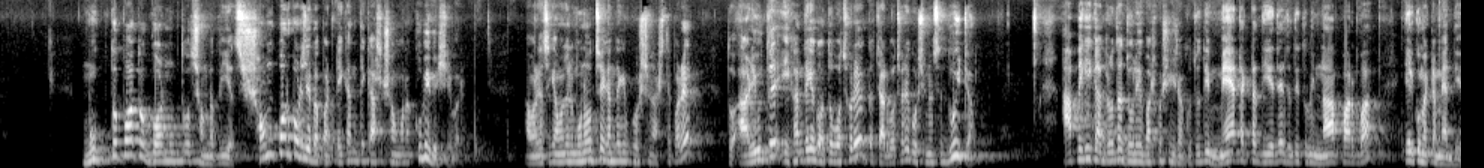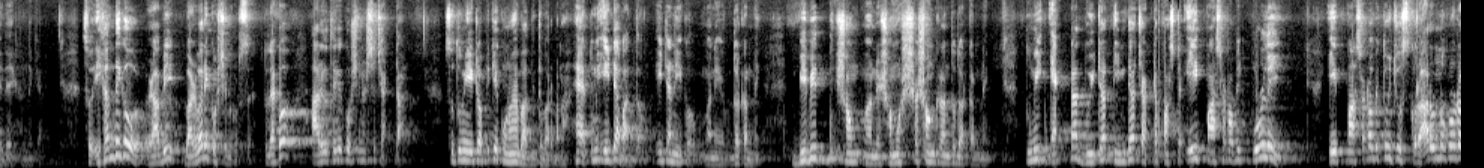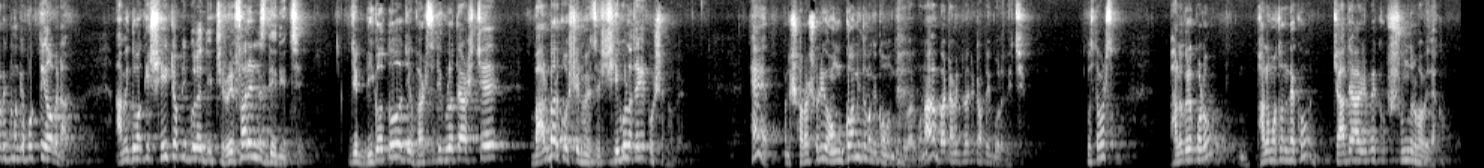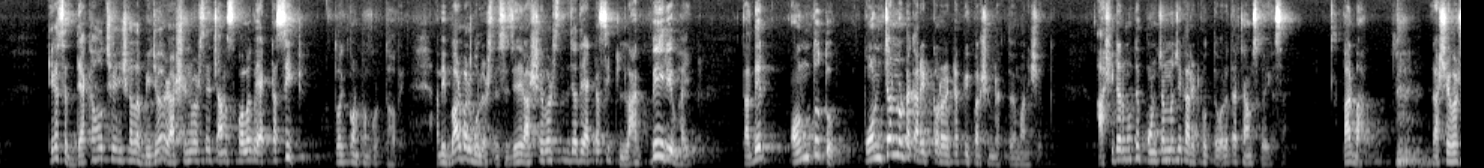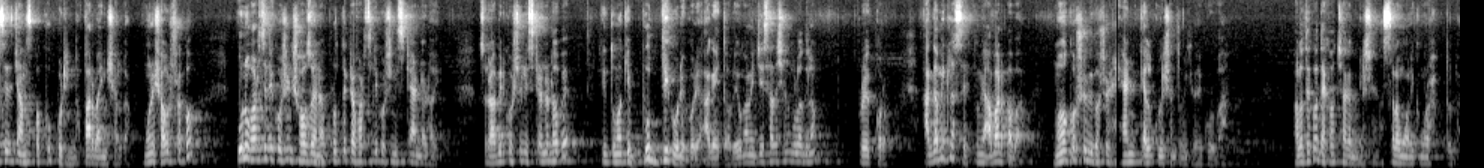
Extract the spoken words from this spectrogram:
মুক্তপথ ও গড় মুক্তপথ সংক্রান্ত ইয়েস সম্পর্কর যে ব্যাপারটা, এখান থেকে আসার সম্ভাবনা খুবই বেশি এবার। আমার কাছে কেমন যেন মনে হচ্ছে এখান থেকে কোশ্চেন আসতে পারে। তো আরিউতে এখান থেকে গত বছরে, চার বছরে কোশ্চেন হচ্ছে দুইটা। আপেক্ষিক আর্দ্রতা জলীয় বাষ্প শীর্ষাঙ্ক যদি ম্যাথ একটা দিয়ে দেয়, যদি তুমি না পারবা, এরকম একটা ম্যাথ দিয়ে দেয় এখান থেকে। সো এখান থেকেও রাবি বারবারই কোশ্চেন করছে। তো দেখো, আরিউ থেকে কোশ্চেন আসছে চারটা। সো তুমি এই টপিকে কোনোভাবে বাদ দিতে পারবে না। হ্যাঁ তুমি এইটা বাদ দাও। এইটা নিয়ে মানে দরকার নেই। বিবিধ মানে সমস্যা সংক্রান্ত দরকার নেই। তুমি একটা, দুইটা, তিনটা, চারটা, পাঁচটা, এই পাঁচটা টপিক পড়লেই এই পাঁচটা টপিক তুমি চুজ করো, আর অন্য কোনো টপিক তোমাকে পড়তেই হবে না। আমি তোমাকে সেই টপিকগুলো দিচ্ছি রেফারেন্স দিয়ে দিচ্ছি। যে বিগত যে ভার্সিটিগুলোতে আসছে, বারবার কোশ্চেন হয়েছে, সেগুলো থেকে কোশ্চেন হবে। হ্যাঁ মানে সরাসরি অঙ্ক আমি তোমাকে কমন দিতে পারব না বাট আমি তোমাকে টপিক বলে দিচ্ছি। বুঝতে পারছ? ভালো করে পড়ো, ভালো মতন দেখো, যা যা আসবে খুব সুন্দরভাবে দেখো। ঠিক আছে? দেখা হচ্ছে ইনশাল্লাহ বিজয়, রাজশাহী ইউনিভার্সিটির চান্স পাওয়া লাগবে একটা সিট তোমাকে কনফার্ম করতে হবে। আমি বারবার বলে আসতেছি যে রাজশাহী ইউনিভার্সিটিতে যাদের একটা সিট লাগবেই রে ভাই, তাদের অন্তত পঞ্চান্নটা কারেক্ট করার একটা প্রিপারেশন রাখতে হবে মানুষের আশিটার মধ্যে পঞ্চান্ন যে কারেক্ট করতে পারে, তার চান্স হয়ে গেছে। পারবা? রাজশাহী ভার্সিটিতে চান্স পাওয়া খুব কঠিন না, পারবা ইনশাল্লাহ মনে সাহস রাখো, কোনো ভার্সিটির কোশ্চেন সহজ হয় না, প্রত্যেকটা ভার্সিটির কোশ্চেন স্ট্যান্ডার্ড হয়। সো রাবির কোশ্চেন স্ট্যান্ডার্ড হবে, কিন্তু তোমাকে বুদ্ধি করে করে আগাইতে হবে। এবং আমি যে সাজেশনগুলো দিলাম, প্রয়োগ করো। আগামী ক্লাসে তুমি আবার পাবা। মহাকর্ষ বিকর্ষের হ্যান্ড ক্যালকুলেশন তুমি কীভাবে করবা? ভালো থেকো, দেখা হচ্ছে আগামী ক্লাসে আসসালামু আলাইকুম রহমতুল্লাহ।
